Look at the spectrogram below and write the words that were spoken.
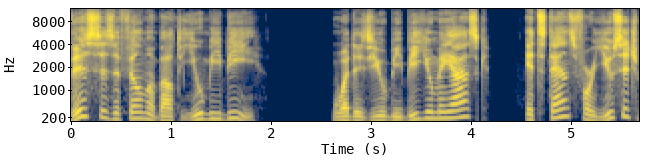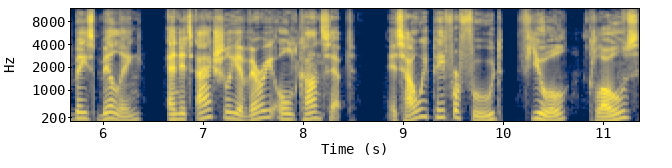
This is a film about UBB. What is UBB, you may ask? It stands for usage based billing, and it's actually a very old concept. It's how we pay for food, fuel, clothes,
